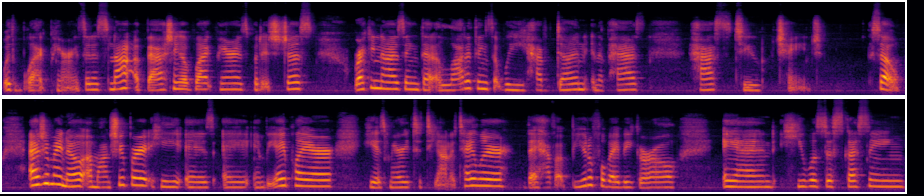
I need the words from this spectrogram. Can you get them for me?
with black parents, and it's not a bashing of black parents, but it's just recognizing that a lot of things that we have done in the past has to change. So, as you may know, Iman Shumpert, he is a NBA player. He is married to Teyana Taylor. They have a beautiful baby girl, and he was discussing,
